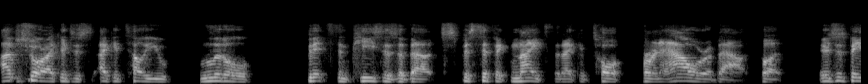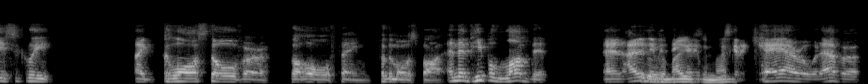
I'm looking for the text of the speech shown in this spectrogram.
I'm sure I could just I could tell you little bits and pieces about specific nights that I could talk for an hour about, but it's just basically I glossed over the whole thing for the most part. And then people loved it. And I didn't It was even think amazing, anyone was gonna care or whatever.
